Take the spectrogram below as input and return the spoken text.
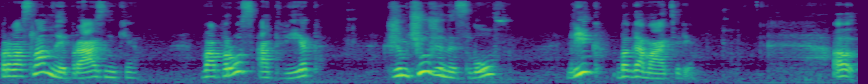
православные праздники, вопрос-ответ, жемчужины слов, лик Богоматери. А,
